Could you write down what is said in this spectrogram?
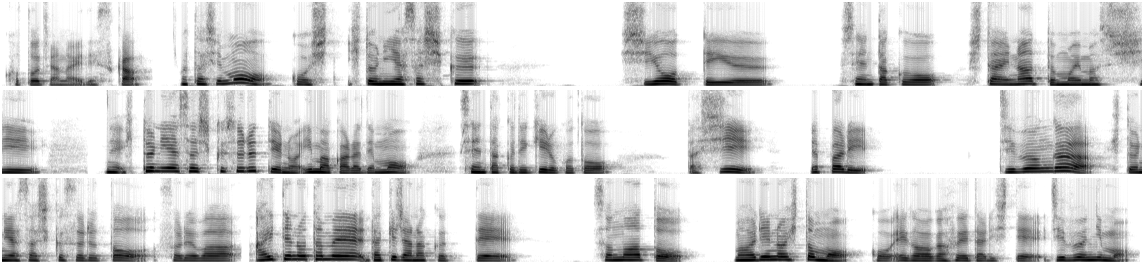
ことじゃないですか。私もこう人に優しくしようっていう選択をしたいなって思いますし、ね、人に優しくするっていうのは今からでも選択できることだしやっぱり自分が人に優しくするとそれは相手のためだけじゃなくってその後周りの人もこう笑顔が増えたりして自分にも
